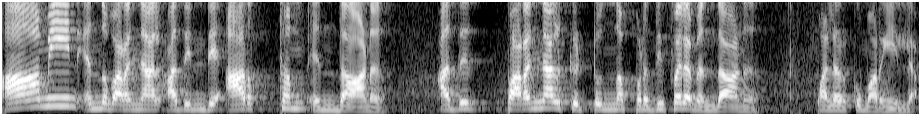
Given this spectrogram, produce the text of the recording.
ആമീൻ എന്ന് പറഞ്ഞാൽ അതിന്റെ അർത്ഥം എന്താണ്? അത് പറഞ്ഞാൽ കിട്ടുന്ന പ്രതിഫലം എന്താണ്? പലർക്കും അറിയില്ല.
